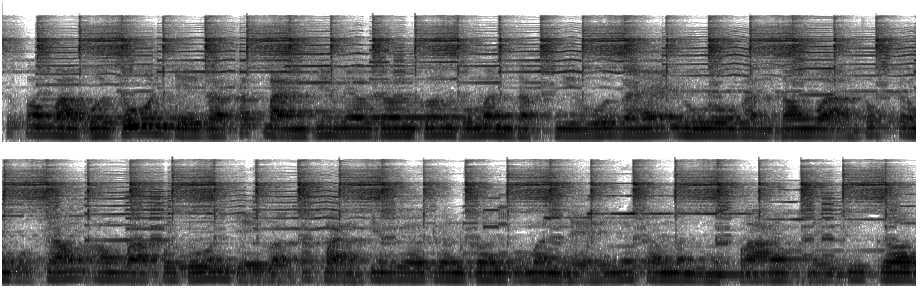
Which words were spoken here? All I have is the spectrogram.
chúc ông bà cô chú, anh chị và các bạn xem video trên kênh của mình thật nhiều vui vẻ, luôn luôn thành công và hạnh phúc trong cuộc sống. Ông bà cô chú, anh chị và các bạn xem video trên kênh của mình thì hãy nhớ cho mình một like một đăng ký kênh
